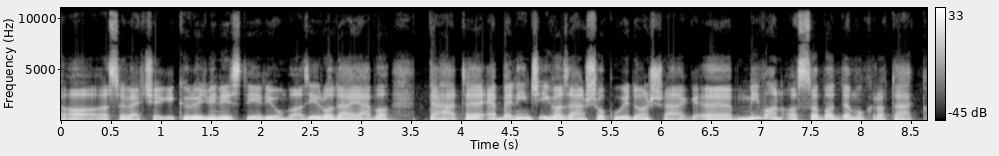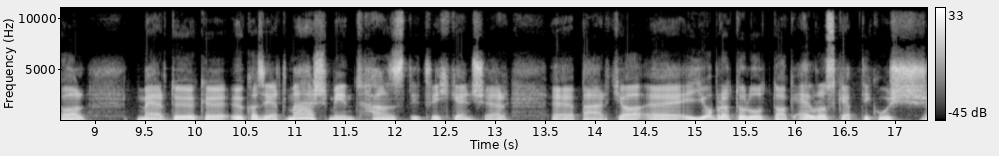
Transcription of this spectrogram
a szövetségi külügyminisztériumba, az irodájába, tehát ebben nincs igazán sok újdonság. Mi van a szabaddemokratákkal, mert ők, ők azért más, mint Hans Dietrich Genscher pártja. Jobbra tolódtak, euroszkeptikus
